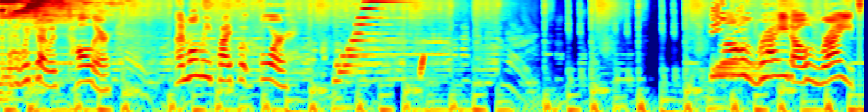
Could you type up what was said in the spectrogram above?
I wish I was taller. I'm only five foot four. All right, all right.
